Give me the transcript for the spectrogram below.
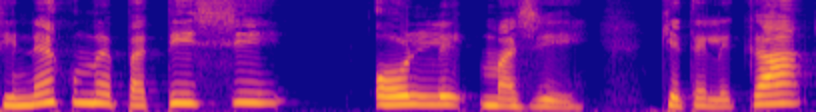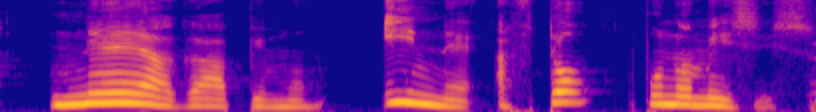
την έχουμε πατήσει όλοι μαζί. Και τελικά, ναι αγάπη μου, είναι αυτό που νομίζεις.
